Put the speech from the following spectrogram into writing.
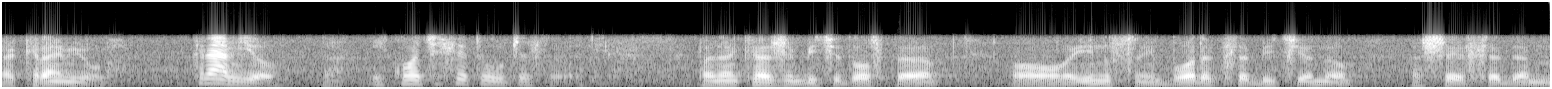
a krajem jula. Krajem jula. Da. I ko će se tu učestvovati? Pa da vam kažem, bit će dosta ovaj, inostranih boraca, bit će jedno 6-7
